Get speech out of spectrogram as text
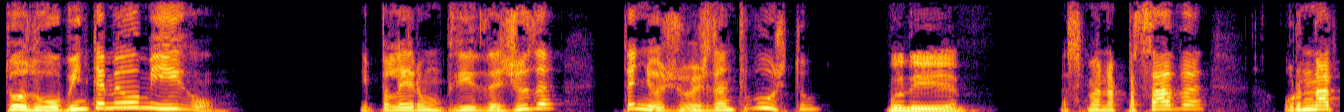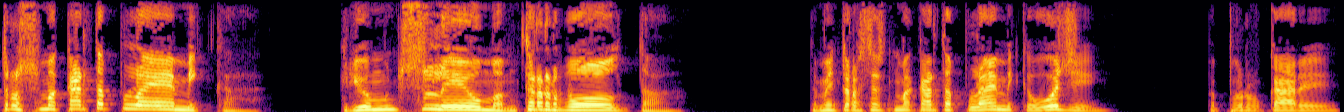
Todo ouvinte é meu amigo. E para ler um pedido de ajuda, tenho hoje o ajudante Busto. Bom dia. A semana passada, o Renato trouxe uma carta polémica. Criou muito celeuma, muita revolta. Também trouxeste uma carta polémica hoje? Para provocar eh,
